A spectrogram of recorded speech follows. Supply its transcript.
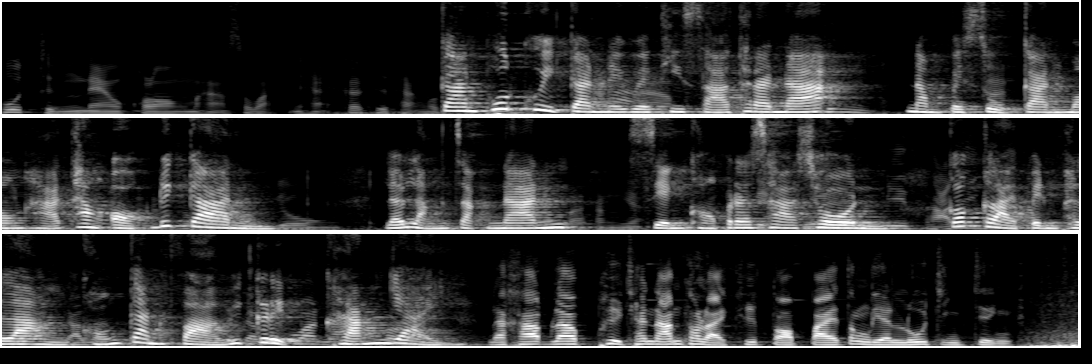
พูดถึงแนวคลองมหาสวัสดิ์นะฮะก็คือทางถไฟการพูดคุยกันในเวทีสาธารณะนำไปสู่การมองหาทางออกด้วยกัน แล้วหลังจากนั้น เสียงของประชาชนก็กลายเป็นพลังของการฝ่าวิกฤตครั้งใหญ่นะครับ แล้วพืชใช้น้ำเท่าไหร่คือต่อไปต้องเรียนรู้จริง ๆ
